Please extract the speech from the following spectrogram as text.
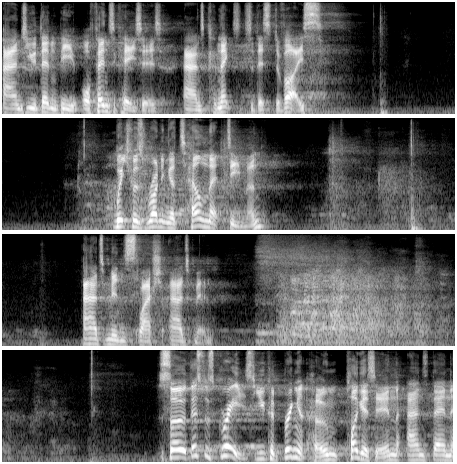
And you'd then be authenticated and connected to this device, which was running a telnet daemon, admin slash admin. So this was great. You could bring it home, plug it in, and then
